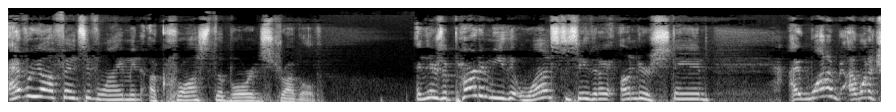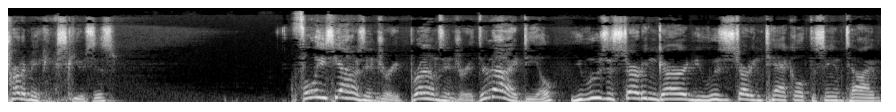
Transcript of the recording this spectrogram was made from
Every offensive lineman across the board struggled. And there's a part of me that wants to say that I understand. I want to. I want to try to make excuses. Feliciano's injury, Brown's injury, they're not ideal. You lose a starting guard, you lose a starting tackle at the same time.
